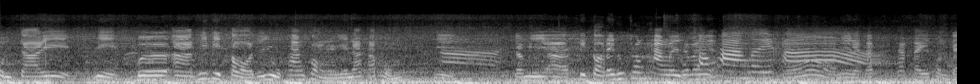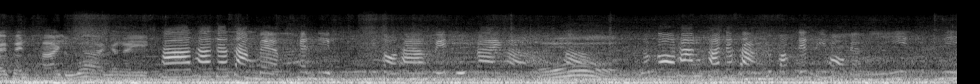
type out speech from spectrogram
สนใจนี่เบอร์อ่าที่ติดต่อจะอยู่ข้างกล่องอย่างนี้นะครับผมนี่ จะมีอ่าติดต่อได้ทุกช่องทางเลยใช่ไหมช่องเนี่ยทางเลยอ๋ค่ะ อนี่นะครับ ถ้าใครสนใจแฟรนไชส์หรือว่ายังไงถ้าถ้าจะสั่งแบบแผ่นดิบติดต่อทาง Facebook ได้ค่ะอ๋อแล้วก็ถ้าลูกค้าจะสั่งชุดบ็อกเซตสีห่อแบบนี้ นี่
